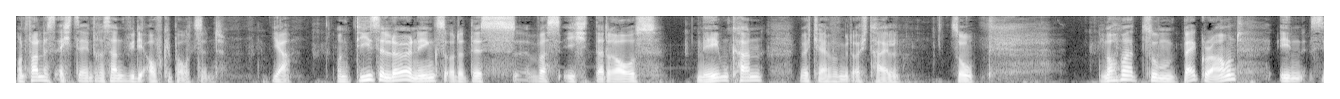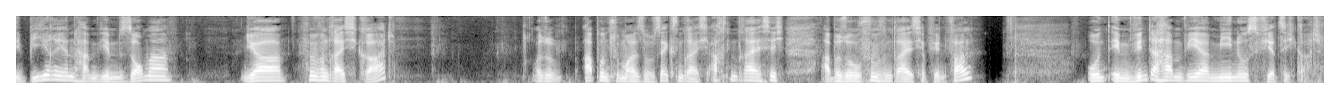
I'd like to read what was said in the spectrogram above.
und fand es echt sehr interessant, wie die aufgebaut sind. Ja, und diese Learnings oder das, was ich daraus nehmen kann, möchte ich einfach mit euch teilen. So, Nochmal zum Background. In Sibirien haben wir im Sommer ja 35 Grad. Also ab und zu mal so 36, 38, aber so 35 auf jeden Fall. Und im Winter haben wir minus 40 Grad.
